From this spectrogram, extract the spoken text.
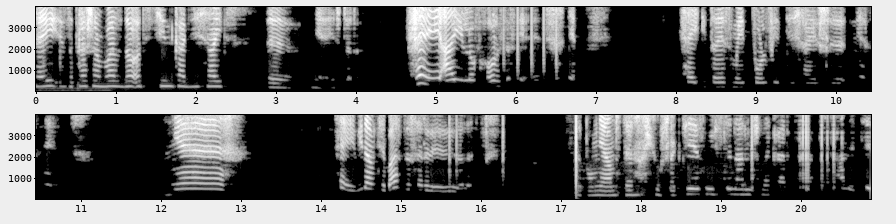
Hej, zapraszam Was do odcinka dzisiaj. E, nie, jeszcze raz. Hej, I love horses. Nie, nie, nie. Hej, i to jest mój pulpit dzisiejszy. Nie, nie. Nie. Hej, witam cię bardzo serdecznie. Zapomniałam scenariusza. Gdzie jest mój scenariusz na kartce? Ale ty.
